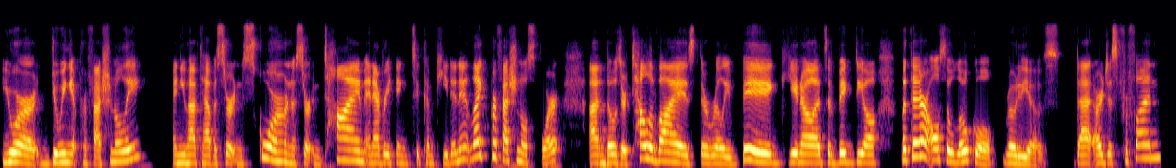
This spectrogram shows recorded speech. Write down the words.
you're doing it professionally and you have to have a certain score and a certain time and everything to compete in it like professional sport um, those are televised they're really big you know it's a big deal but there are also local rodeos that are just for fun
